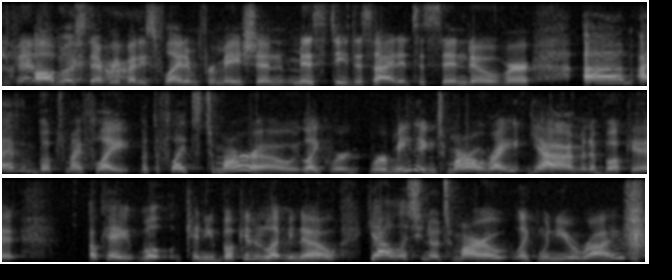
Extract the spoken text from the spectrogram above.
events. Almost everybody's flight information. Misty decided to send over. Um, I haven't booked my flight, but the flight's tomorrow. Like we're we're meeting tomorrow, right? Yeah, I'm gonna book it. Okay, well, can you book it and let me know? Yeah, I'll let you know tomorrow, like when you arrive.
